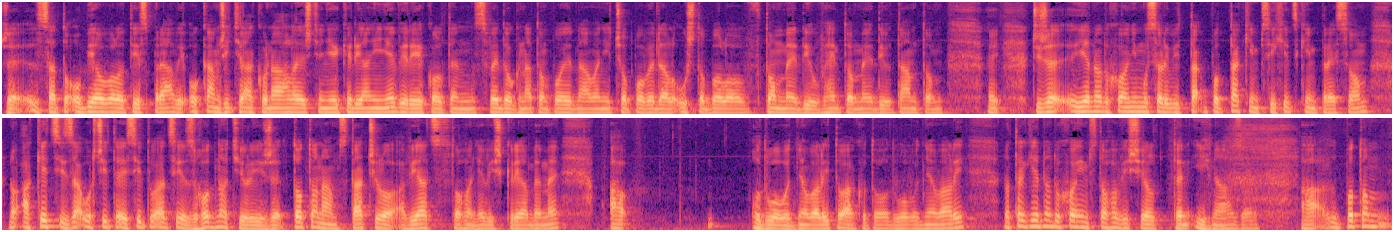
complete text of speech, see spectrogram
že sa to objavovalo tie správy okamžite, ako náhle ešte niekedy ani nevyriekol ten svedok na tom pojednávaní, čo povedal, už to bolo v tom médiu, v hentom médiu, tamtom. Hej. Čiže jednoducho oni museli byť ta, pod takým psychickým presom. No a keď si za určitej situácie zhodnotili, že toto nám stačilo a viac z toho nevyškriabeme a odôvodňovali to, ako to odôvodňovali, no tak jednoducho im z toho vyšiel ten ich názor. A potom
